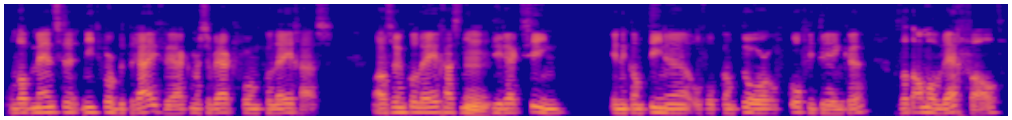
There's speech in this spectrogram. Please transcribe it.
Omdat mensen niet voor het bedrijf werken, maar ze werken voor hun collega's. Maar als hun collega's niet hmm. direct zien in de kantine of op kantoor of koffie drinken, als dat allemaal wegvalt,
